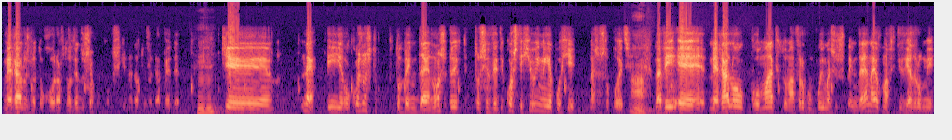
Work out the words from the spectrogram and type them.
μεγάλους με τον χώρο αυτό, δεν τους έχω κόψει και μετά το 2015. Και ναι, ο κόσμος των 51, ε, το συνδετικό στοιχείο είναι η εποχή, να σας το πω έτσι. Δηλαδή, ε, μεγάλο κομμάτι των ανθρώπων που είμαστε στους 51 έχουμε αυτή τη διαδρομή.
